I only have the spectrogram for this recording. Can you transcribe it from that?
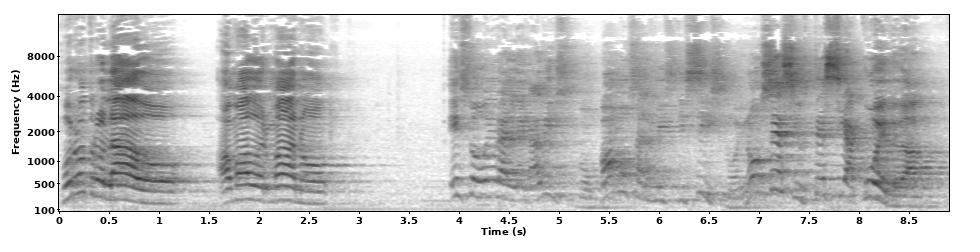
Por otro lado, amado hermano, eso era el legalismo. Vamos al misticismo. Y no sé si usted se acuerda,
